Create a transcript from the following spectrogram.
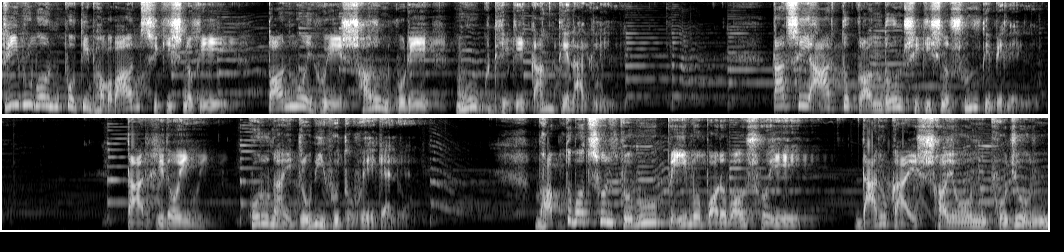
ত্রিভুবনপতি ভগবান শ্রীকৃষ্ণকে তন্ময় হয়ে স্মরণ করে মুখ ঢেকে কাঁদতে লাগলেন। তার সেই আর্ত ক্রন্দন শ্রীকৃষ্ণ শুনতে পেলেন। তার হৃদয় করুণায় দ্রবীভূত হয়ে গেল। ভক্তবৎসল প্রভু প্রেম পরবশ হয়ে দ্বারকায় শয়ন, ভোজন,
